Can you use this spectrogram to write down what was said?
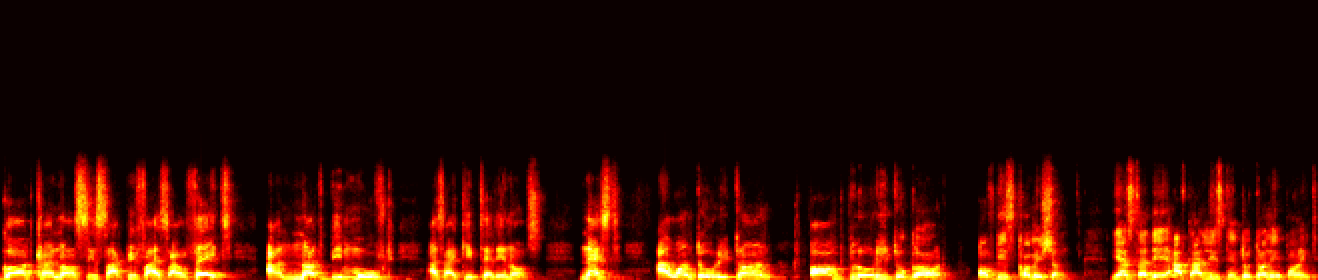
God cannot see sacrifice and faith and not be moved, as I keep telling us. Next, I want to return all glory to God of this commission. Yesterday, after listening to Tony Point,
